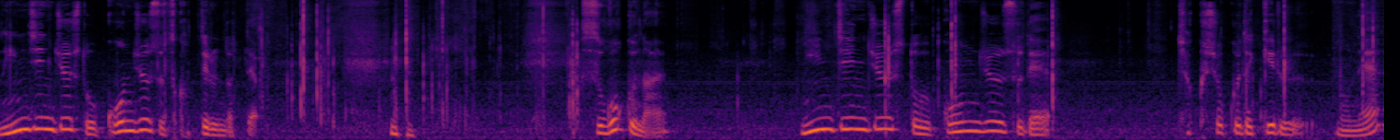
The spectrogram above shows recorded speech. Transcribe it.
人参ジュースとウコンジュース使ってるんだって。すごくない？人参ジュースとウコンジュースで着色できるのね。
